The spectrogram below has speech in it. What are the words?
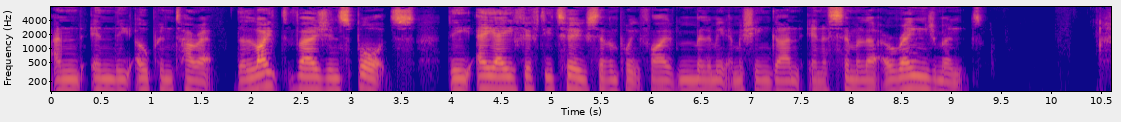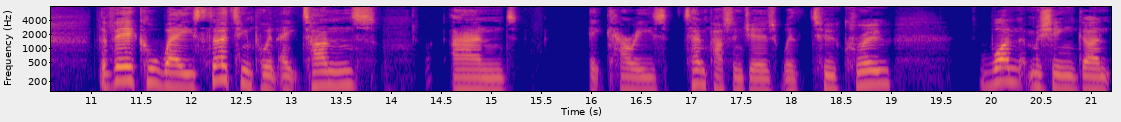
and in the open turret. The light version sports the AA52 7.5mm machine gun in a similar arrangement. The vehicle weighs 13.8 tonnes and it carries 10 passengers with two crew, one machine gun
